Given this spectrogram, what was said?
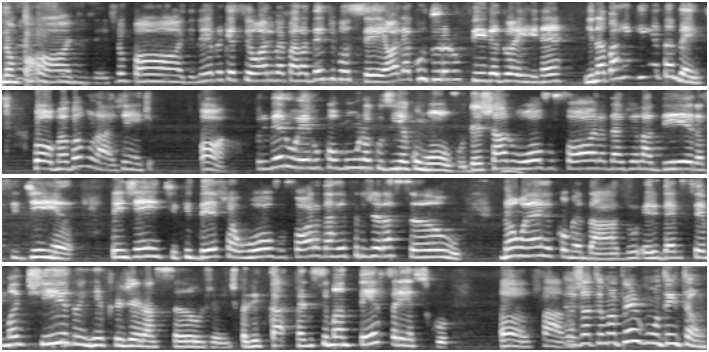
não pode, gente, não pode. Lembra que esse óleo vai parar dentro de você. Olha a gordura no fígado aí, né? E na barriguinha também. Bom, mas vamos lá, gente. Ó, Primeiro erro comum na cozinha com ovo: deixar o ovo fora da geladeira, Cidinha. Tem gente que deixa o ovo fora da refrigeração. Não é recomendado. Ele deve ser mantido em refrigeração, gente, para ele, ele se manter fresco. É, fala. Eu já tenho uma pergunta, então.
